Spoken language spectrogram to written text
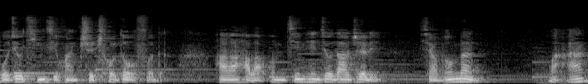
我就挺喜欢吃臭豆腐的。好了好了，我们今天就到这里。小朋友们，晚安。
